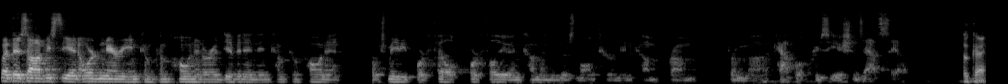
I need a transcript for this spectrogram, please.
But there's obviously an ordinary income component or a dividend income component, which may be portfolio portfolio income, and then there's long term income from from uh, capital appreciations at sale. Okay.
